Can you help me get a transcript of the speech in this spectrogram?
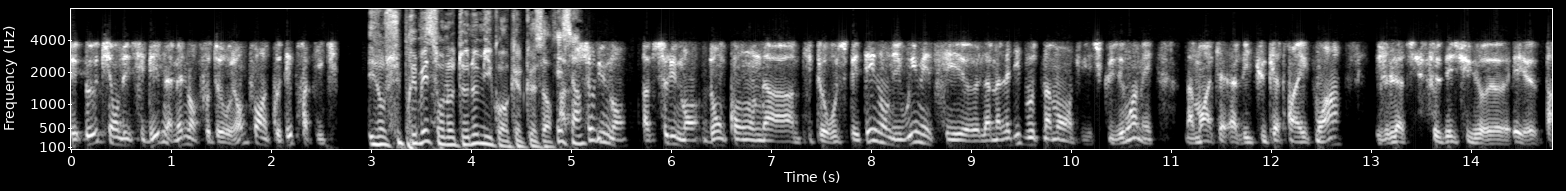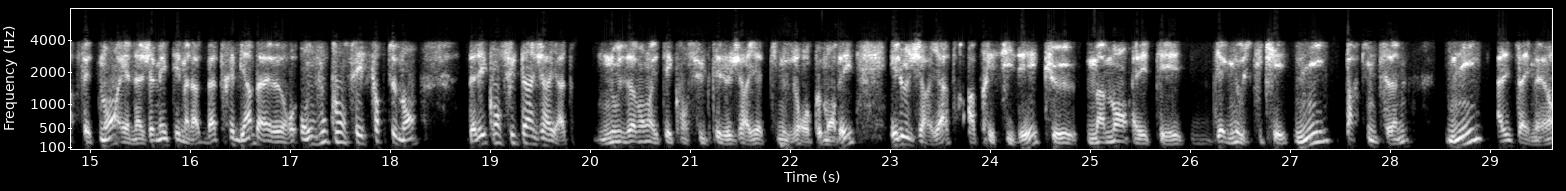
C'est eux qui ont décidé de la mettre dans le fauteuil roulant pour un côté pratique. Ils ont supprimé son autonomie, quoi, en quelque sorte. Absolument, absolument. Donc on a un petit peu rouspété. Ils ont dit oui, mais c'est la maladie de votre maman. Je dis excusez-moi, mais maman a vécu quatre ans avec moi. Je la faisais suivre euh, parfaitement et elle n'a jamais été malade. Bah très bien. Bah, on vous conseille fortement d'aller consulter un gériatre. Nous avons été consulter le gériatre qui nous ont recommandé et le gériatre a précisé que maman a été diagnostiquée ni Parkinson, ni Alzheimer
